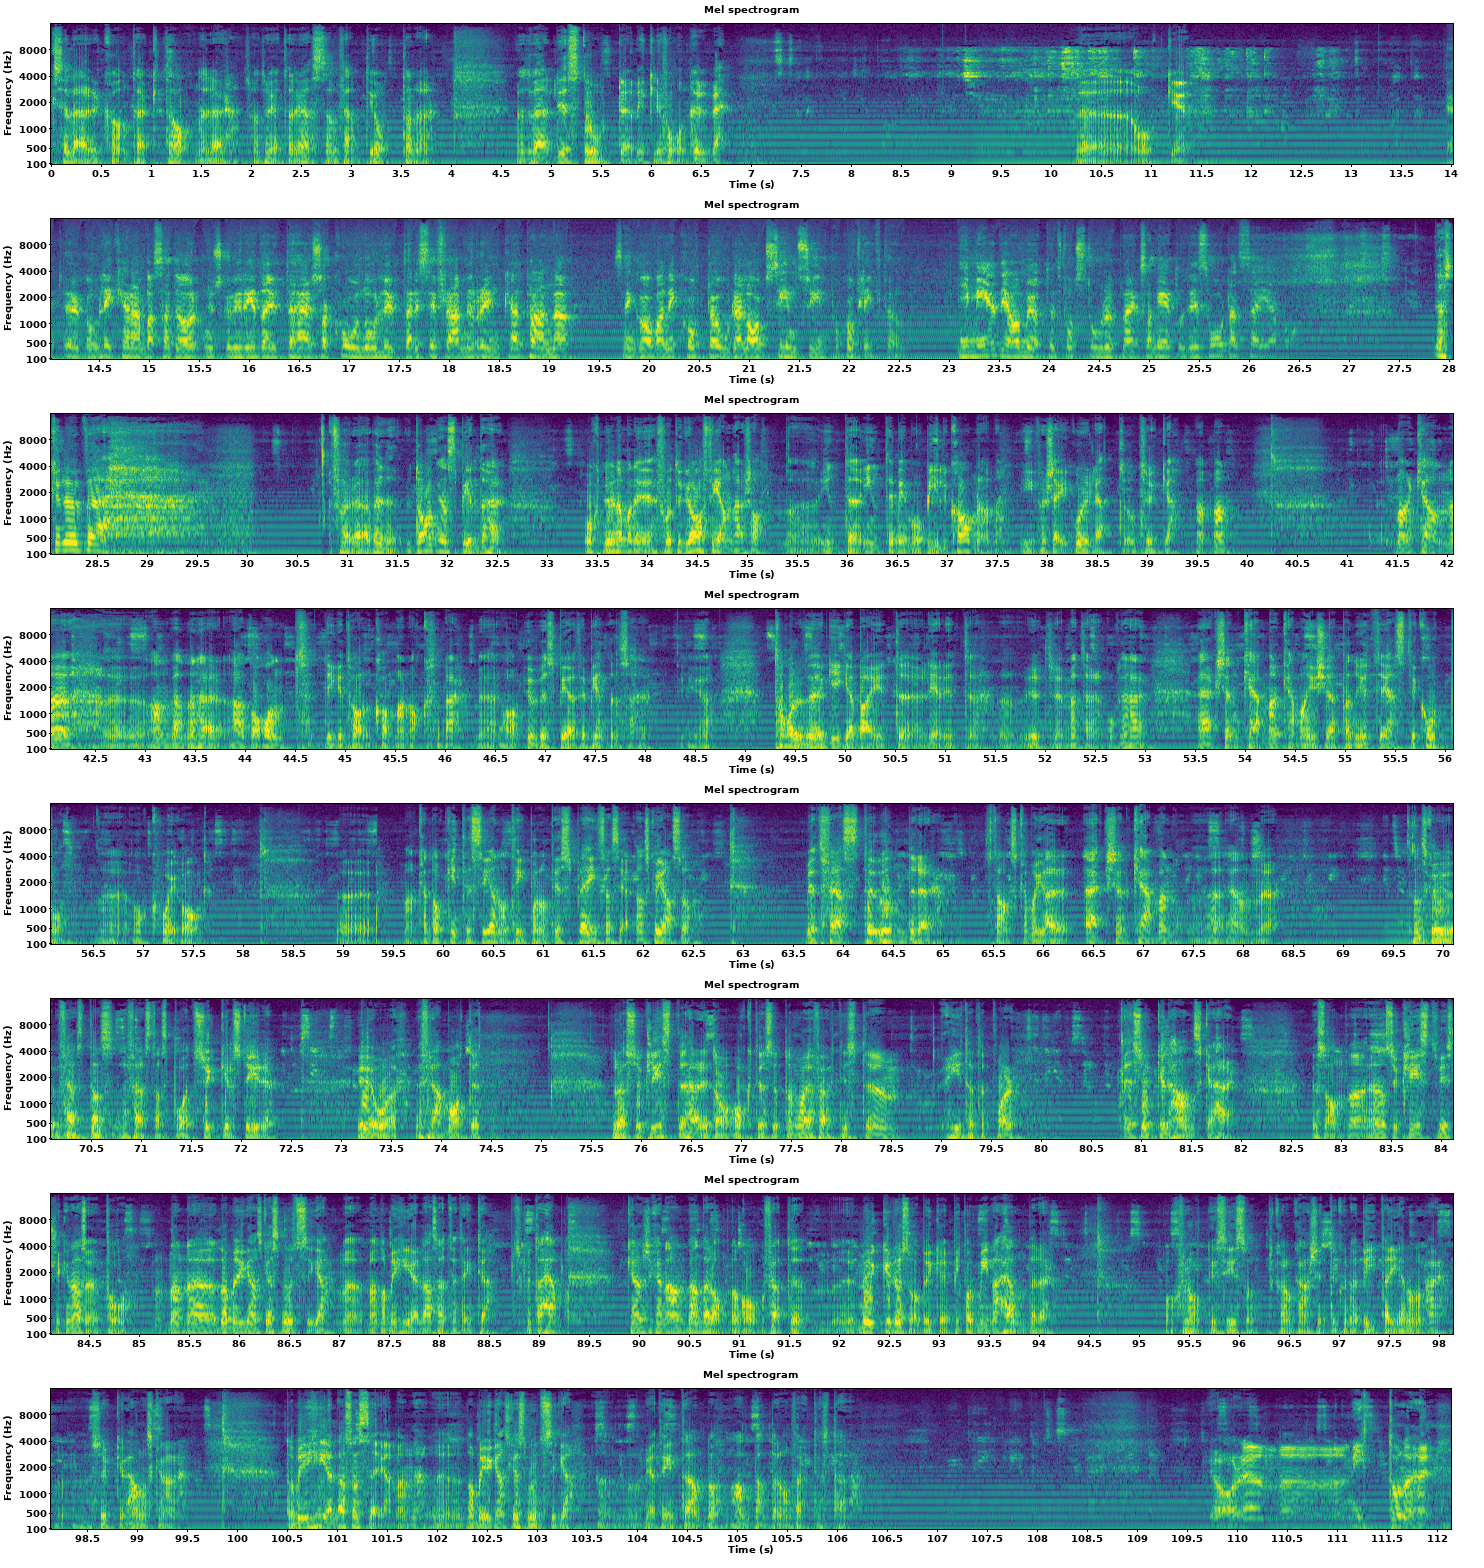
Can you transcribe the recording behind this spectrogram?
XLR kontaktane där, som jag heter SM58 där. Med ett väldigt stort eh, mikrofonhuvud. Eh, och... Eh, ett ögonblick, herr ambassadör. Nu ska vi reda ut det här, sa Kono och lutade sig fram med rynkad panna. Sen gav han i korta ordalag sin syn på konflikten. I media har mötet fått stor uppmärksamhet och det är svårt att säga vad... Jag ska nu eh, föra över dagens bilder här. Och nu när man är fotograf igen här så eh, inte, inte med mobilkameran. I och för sig går det lätt att trycka. Men, man kan eh, använda den här Avant digitalkameran också där med ja, USB-förbindelse här. Det är 12 gigabyte eh, ledigt eh, utrymmet här. Och den här Action Cammen kan man ju köpa nytt SD-kort på Eh, och få igång. Eh, man kan dock inte se någonting på någon display så att säga. Den ska ju alltså med ett fäste under där någonstans kan man göra actioncammen eh, en den ska ju fästas, fästas på ett cykelstyre och framåt några cyklister här idag och dessutom har jag faktiskt hittat ett par cykelhandskar här som en cyklist visserligen har på. Men eh, de är ganska smutsiga, men de är hela så att jag tänkte jag skulle ta hem dem. Kanske kan använda dem någon gång för att eh, myggor och så brukar på mina händer där. Och förhoppningsvis så ska de kanske inte kunna bita igenom de här eh, cykelhandskarna. De är hela så att säga, men de är ju ganska smutsiga. Men jag tänkte ändå använda dem faktiskt här. Vi har en 19 här.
